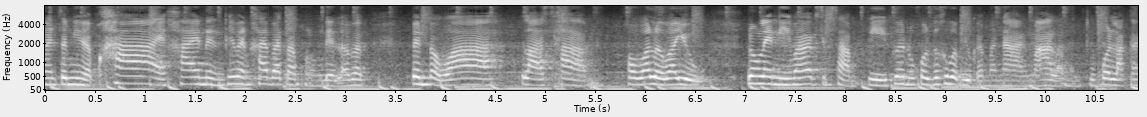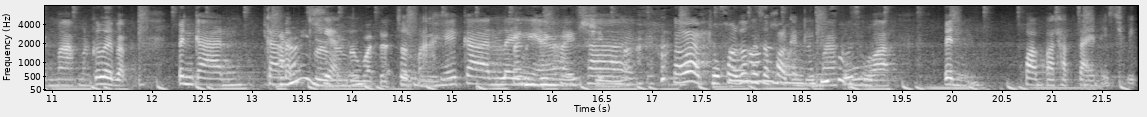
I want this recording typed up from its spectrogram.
มันจะมีแบบค่ายค่ายหนึ่งที่เป็นค่ายประจำของโรงเรียนแล้วแบบ เป็นแบบว่า last time เพราะว่าเลยว่าอยู่โรงเรียนนี้มาแบบ13 ปี เพื่อนทุกคนก็คือแบบอยู่กันมานานมากแล้วมันทุกคนรักกันมาก มันก็เลยแบบเป็นการการแบบ I don't even เขียน remember what that จดหมายให้กันอะไรอย่างเงี้ยเป็น high ใช่ school แล้วแบบทุกคนก็คือ support กันดีมาก So รู้สึกว่าเป็น ความประทับใจในชีวิต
